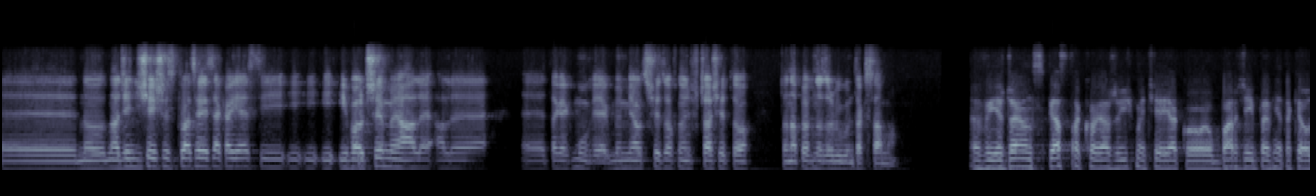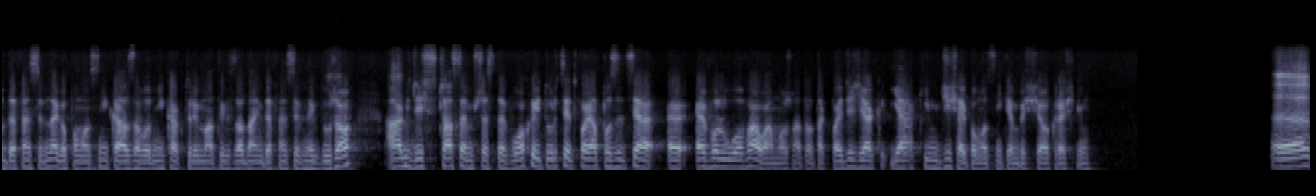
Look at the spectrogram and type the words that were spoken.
Yy, no, na dzień dzisiejszy sytuacja jest jaka jest i, i, i, i walczymy, ale, ale e, tak jak mówię, jakbym miał się cofnąć w czasie, to, to na pewno zrobiłbym tak samo. Wyjeżdżając z Piasta kojarzyliśmy Cię jako bardziej pewnie takiego defensywnego pomocnika, zawodnika, który ma tych zadań defensywnych dużo, a gdzieś z czasem przez te Włochy i Turcję Twoja pozycja e, ewoluowała, można to tak powiedzieć. Jak, jakim dzisiaj pomocnikiem byś się określił? E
